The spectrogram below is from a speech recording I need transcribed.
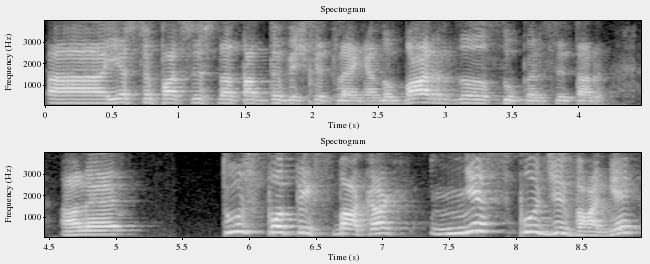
a jeszcze patrzysz na tamte wyświetlenia. No bardzo super, Sytar. Ale tuż po tych smakach niespodziewanie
